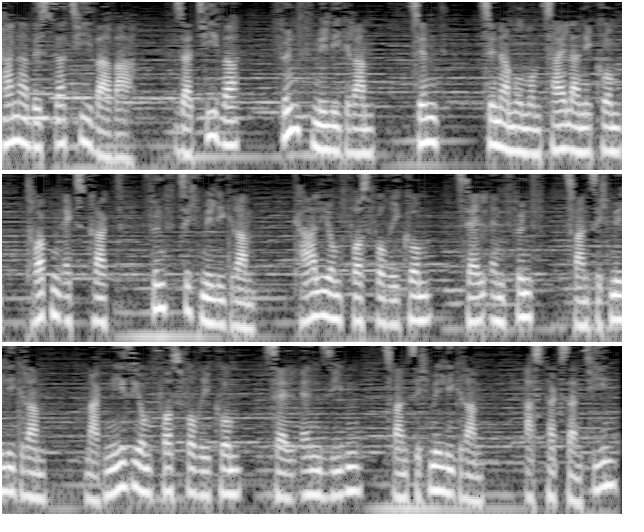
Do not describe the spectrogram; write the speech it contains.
Cannabis sativa var. Sativa 5 mg, Zimt, Cinnamomum ceylanicum, Trockenextrakt 50 mg, Kalium phosphoricum, Cell N5 20 mg, Magnesium phosphoricum, Cell N7 20 mg, Astaxanthin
